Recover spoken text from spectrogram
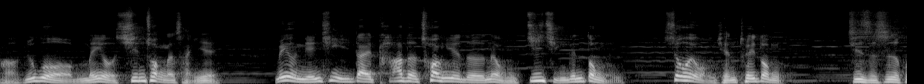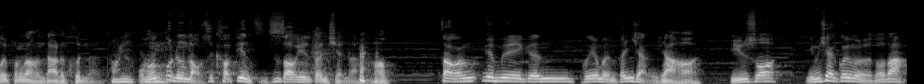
哈，如果没有新创的产业，没有年轻一代他的创业的那种激情跟动能，社会往前推动，其实是会碰到很大的困难。同意。我们不能老是靠电子制造业赚钱了哈。赵刚愿不愿意跟朋友们分享一下哈？比如说你们现在规模有多大？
